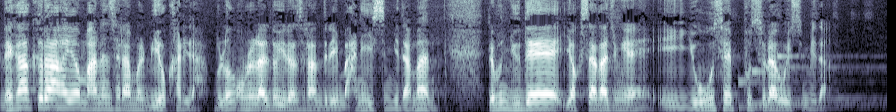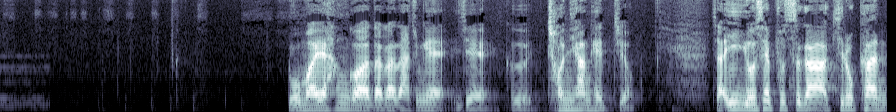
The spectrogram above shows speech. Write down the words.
내가 그라하여 많은 사람을 미혹하리라. 물론 오늘날도 이런 사람들이 많이 있습니다만 여러분 유대 역사가 중에 이 요세푸스라고 있습니다. 로마에 항거하다가 나중에 이제 그 전향했죠. 자, 이 요세푸스가 기록한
